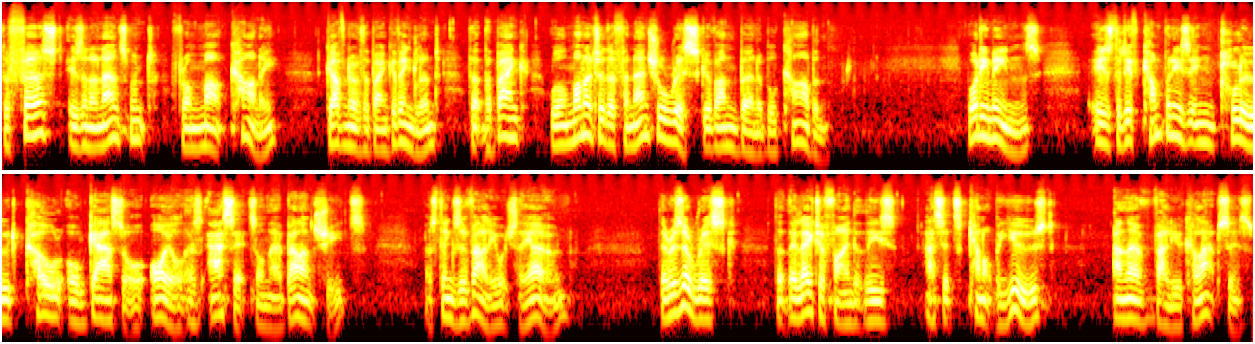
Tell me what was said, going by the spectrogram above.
The first is an announcement from Mark Carney, Governor of the Bank of England, that the bank will monitor the financial risk of unburnable carbon. What he means is that if companies include coal or gas or oil as assets on their balance sheets, as things of value which they own, there is a risk that they later find that these assets cannot be used and their value collapses.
